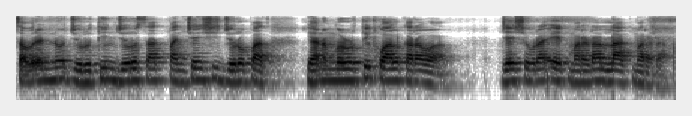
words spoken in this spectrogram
चौऱ्याण्णव झिरो तीन झिरो सात पंच्याऐंशी झिरो पाच. या नंबरवरती कॉल करावा. जय शिवराय एक मराठा लाख मराठा.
